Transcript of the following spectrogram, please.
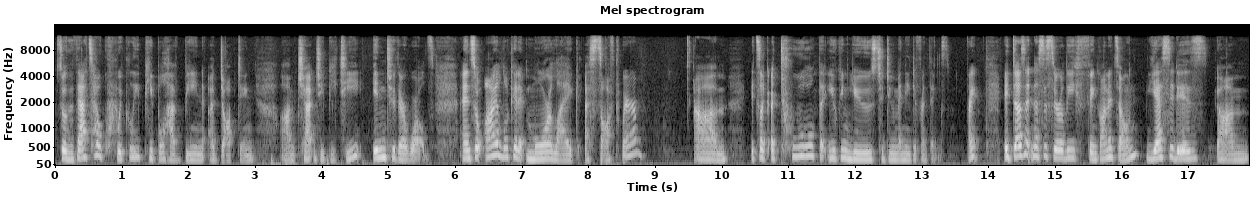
So that's how quickly people have been adopting um, Chat GPT into their worlds. And so I look at it more like a software. Um, it's like a tool that you can use to do many different things right? It doesn't necessarily think on its own. Yes, it is um,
